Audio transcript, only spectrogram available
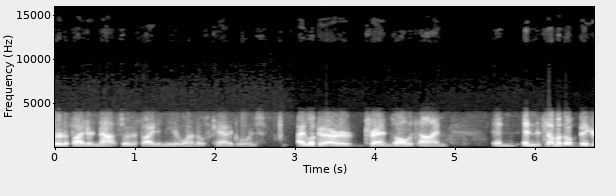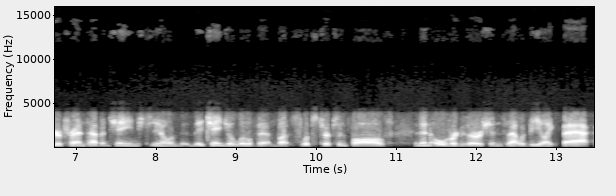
certified or not certified in either one of those categories. I look at our trends all the time, and and some of the bigger trends haven't changed. You know, they change a little bit, but slips, trips, and falls, and then overexertions. That would be like back,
